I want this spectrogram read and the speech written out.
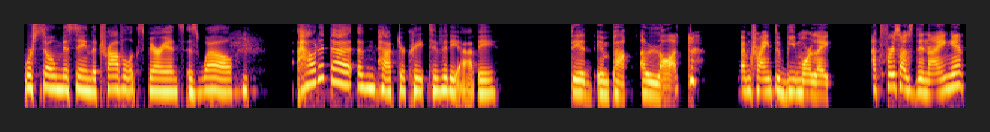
we're so missing the travel experience as well. Mm-hmm. How did that impact your creativity, Abbey? Did impact a lot. I'm trying to be more like, at first I was denying it.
